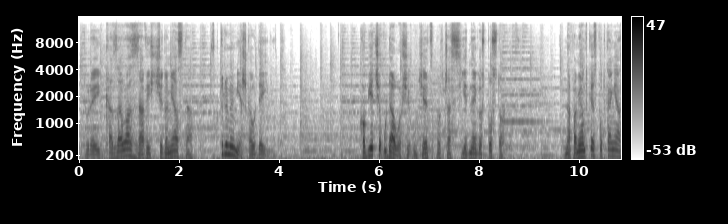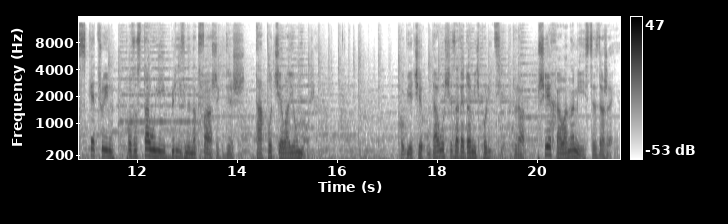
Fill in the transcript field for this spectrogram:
której kazała zawieźć się do miasta, w którym mieszkał David. Kobiecie udało się uciec podczas jednego z postojów. Na pamiątkę spotkania z Catherine pozostały jej blizny na twarzy, gdyż ta pocięła ją nożem. Kobiecie udało się zawiadomić policję, która przyjechała na miejsce zdarzenia.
